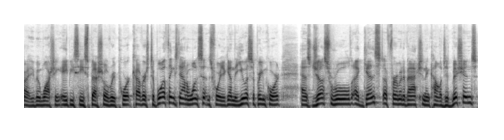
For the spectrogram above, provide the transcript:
All right, you've been watching ABC special report covers. To boil things down in one sentence for you again, the U.S. Supreme Court has just ruled against affirmative action in college admissions,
